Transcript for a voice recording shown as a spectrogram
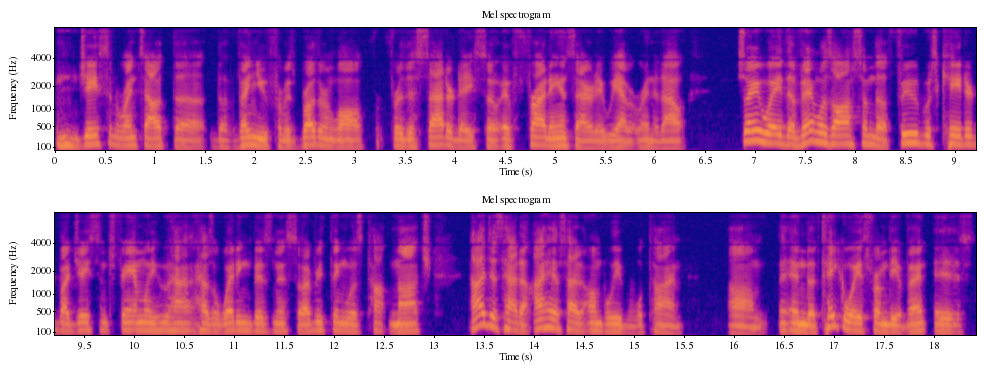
Jason rents out the the venue from his brother in law for, for, this Saturday. So if Friday and Saturday we have it rented out. So anyway, the event was awesome. The food was catered by Jason's family, who ha- has a wedding business, so everything was top notch. I just had a I just had an unbelievable time. Um, and the takeaways from the event is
